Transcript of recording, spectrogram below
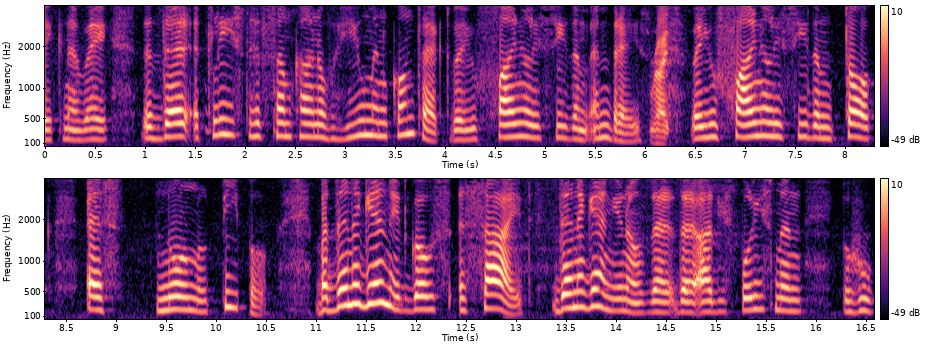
taken away that they at least have some kind of human contact where you finally see them embrace Right. where you finally see them talk as normal people. But then again, it goes aside. Then again, you know, there, there are these policemen who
